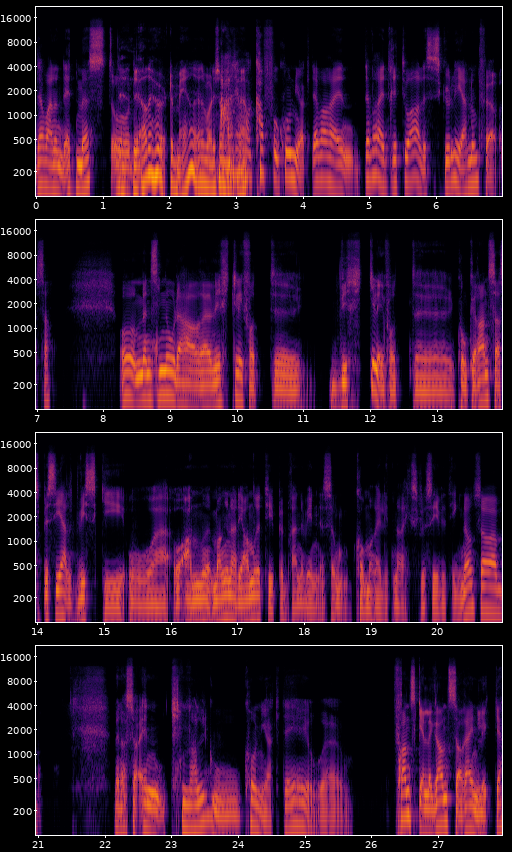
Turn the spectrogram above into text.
det var en, et must. Og det, ja, det hørte med. Det var liksom, ja, det var kaffe og konjakk. Det, var det var et ritual som skulle gjennomføres. Og mens nå det har eh, virkelig fått eh, virkelig fått eh, konkurranser, spesielt whisky og, og andre, mange av de andre typer brennevinene som kommer i litt mer eksklusive ting. Da. Så, men altså, en knallgod konjakk, det er jo eh, fransk eleganse og ren lykke.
